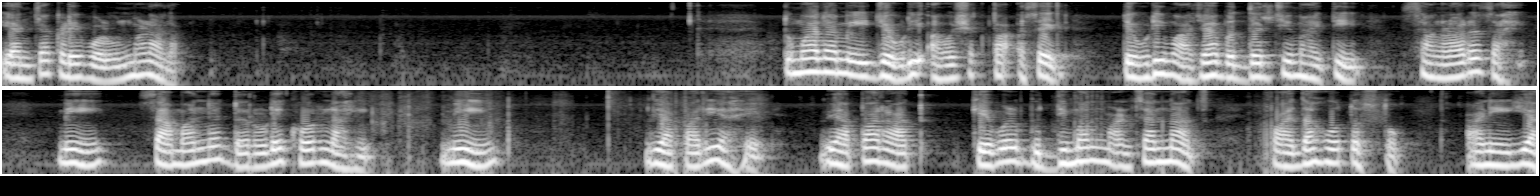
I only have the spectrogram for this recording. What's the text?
यांच्याकडे वळून म्हणाला तुम्हाला मी जेवढी आवश्यकता असेल तेवढी माझ्याबद्दलची माहिती सांगणारच आहे. मी सामान्य दरोडेखोर नाही. मी व्यापारी आहे. व्यापारात केवळ बुद्धिमान माणसांनाच फायदा होत असतो. आणि या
